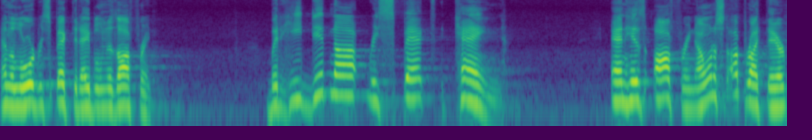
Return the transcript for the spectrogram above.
and the Lord respected Abel and his offering. But he did not respect Cain and his offering. Now, I want to stop right there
